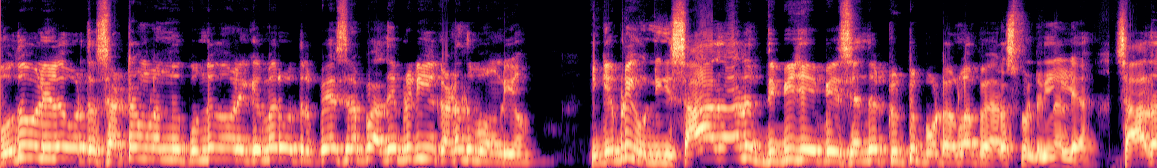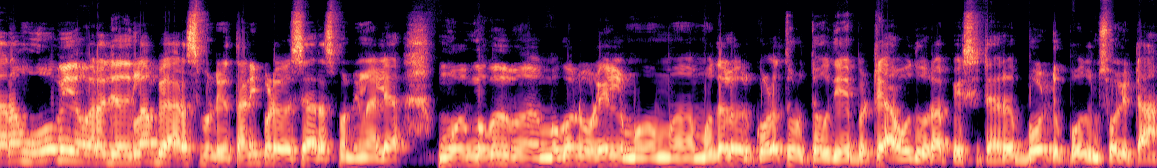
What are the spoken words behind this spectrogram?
பொது வழியில ஒருத்தர் சட்டம் ஒழுங்கு குந்தகம் வலிக்கிற மாதிரி ஒருத்தர் பேசுறப்ப அது எப்படி நீங்க கடந்து போக முடியும்? நீங்க எப்படி நீங்க சாதாரண பிஜேபி சேர்ந்து ட்விட்டு போட்டவங்களாம் போய் அரெஸ்ட் பண்றீங்களா இல்லையா? சாதாரண ஓவியம் வரைஞ்சதுக்கெல்லாம் போய் அரெஸ்ட் பண்றீங்க தனிப்படை வச்சு அரெஸ்ட் பண்றீங்களா இல்லையா? முகு முகநூலில் முதல்வர் குளத்தூர் தொகுதியை பற்றி அவதூறா பேசிட்டாரு போட்டு போகுதுன்னு சொல்லிட்டான்.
